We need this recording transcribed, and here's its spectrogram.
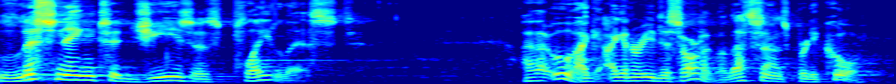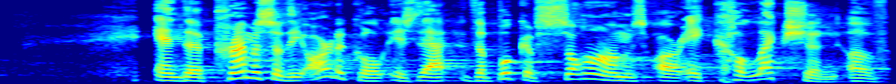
Listening to Jesus Playlist. I thought, ooh, I, I got to read this article. That sounds pretty cool. And the premise of the article is that the book of Psalms are a collection of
